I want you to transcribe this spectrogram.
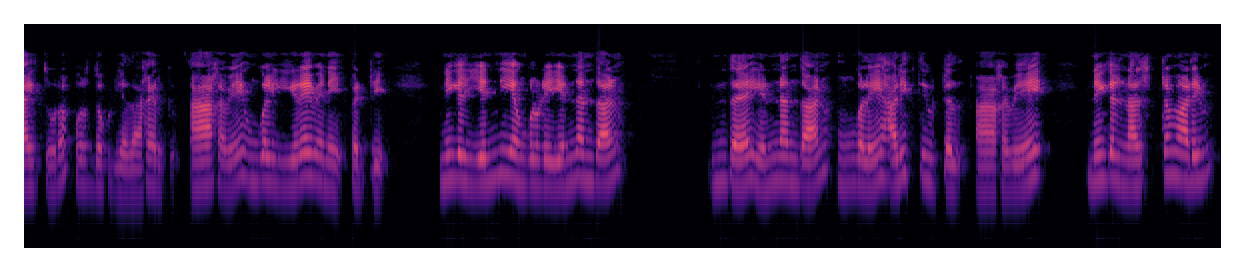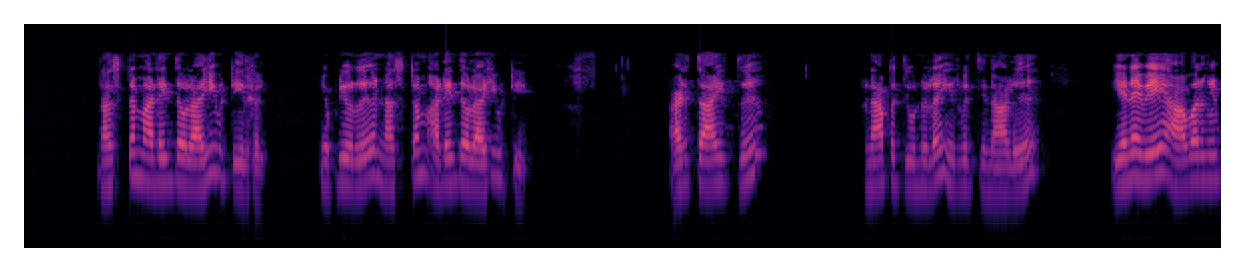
ஆயத்தூரம் பொருந்தக்கூடியதாக இருக்கு. ஆகவே உங்கள் இறைவனை பற்றி நீங்கள் எண்ணிய உங்களுடைய எண்ணம்தான் இந்த எண்ணம்தான் உங்களை அழித்து விட்டது ஆகவே நீங்கள் நஷ்டம் அடை நஷ்டம் அடைந்தவளாகி விட்டீர்கள். எப்படி ஒரு நஷ்டம் அடைந்தவளாகி விட்டீர்? அடுத்த ஆயத்து நாற்பத்தி ஒன்றில் இருபத்தி நாலு எனவே அவர்கள்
